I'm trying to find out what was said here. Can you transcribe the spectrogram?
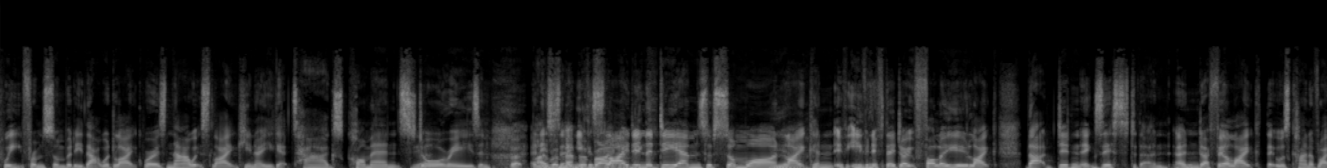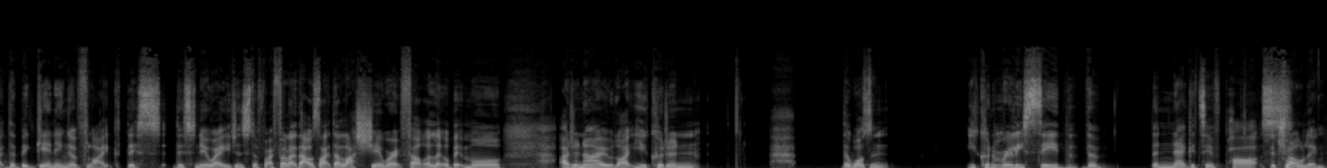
tweet from somebody, that would like. Whereas now it's like you know, you get tags, comments, Yeah. stories, and But and, I it's, and you can Rylan slide in the DMs of someone, Yeah. like, and if even if they don't follow you, like that didn't exist then. Mm-hmm. And I feel like it was kind of like the beginning of like this this new age and stuff. But I feel like that was like the last year where it felt a little bit more. I don't know, like you couldn't. There wasn't you couldn't really see the the, the negative parts. The trolling.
